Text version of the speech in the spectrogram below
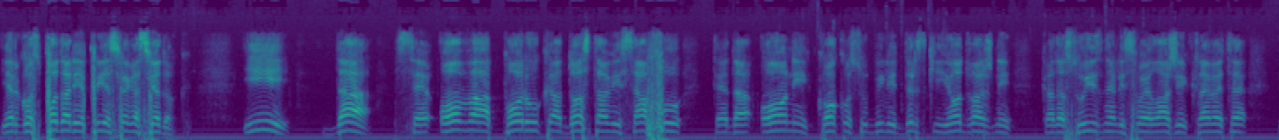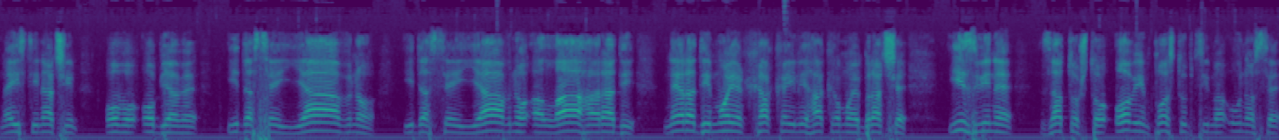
jer gospodar je prije svega svjedok. I da se ova poruka dostavi Safu, te da oni, koliko su bili drski i odvažni, kada su izneli svoje laži i klevete, na isti način ovo objave i da se javno i da se javno Allaha radi, ne radi mojeg haka ili haka moje braće, izvine zato što ovim postupcima unose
